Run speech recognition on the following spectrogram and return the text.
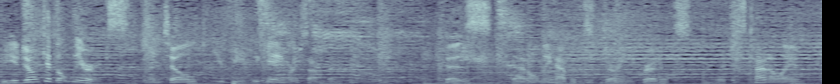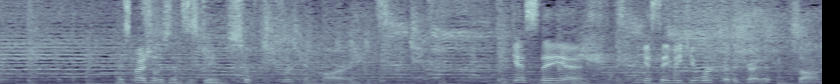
but you don't get the lyrics until you beat the game or something. Because that only happens during the credits, which is kind of lame. Especially since this game is so freaking hard. I guess they, uh, I guess they make you work for the credit song.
